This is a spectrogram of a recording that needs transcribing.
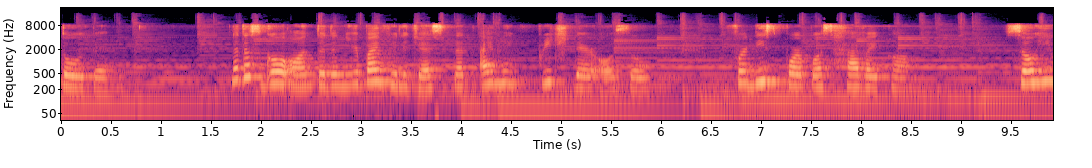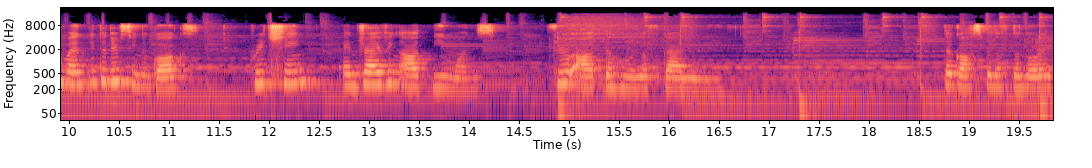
told them, Let us go on to the nearby villages that I may preach there also. For this purpose have I come. So he went into their synagogues, preaching and driving out demons throughout the whole of Galilee. The Gospel of the Lord.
